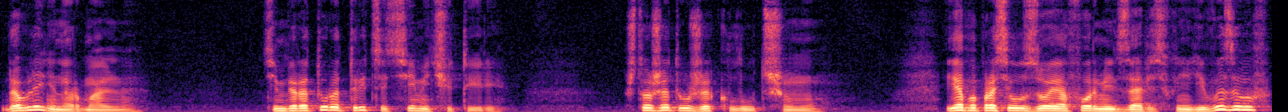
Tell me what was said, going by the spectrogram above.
давление нормальное. Температура 37,4. Что же это уже к лучшему. Я попросил Зои оформить запись в книге вызовов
